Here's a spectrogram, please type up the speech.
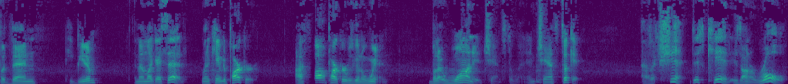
But then he beat him. And then, like I said, when it came to Parker, I thought Parker was going to win, but I wanted Chance to win, and Chance took it. I was like, shit, this kid is on a roll.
